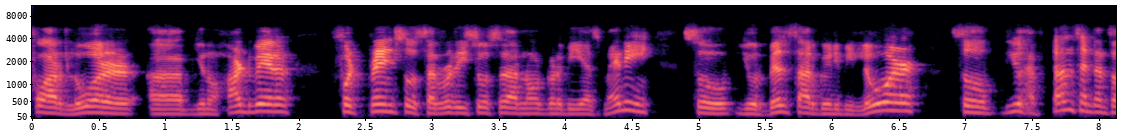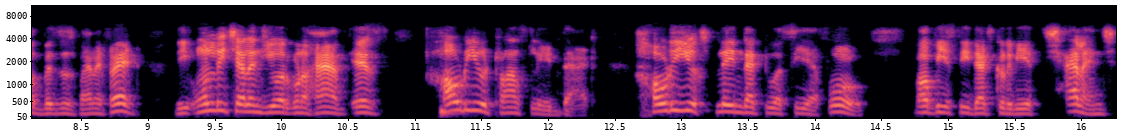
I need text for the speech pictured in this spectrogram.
far lower uh, you know hardware footprint. So server resources are not going to be as many. So your bills are going to be lower. So you have tons and tons of business benefit. The only challenge you are going to have is how do you translate that? How do you explain that to a cfo obviously that's going to be a challenge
